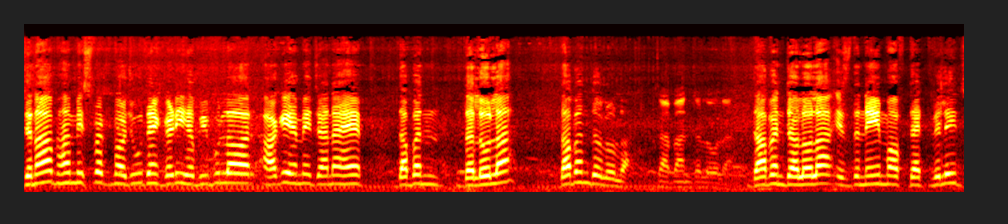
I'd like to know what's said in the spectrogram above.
जनाब हम इस वक्त मौजूद हैं गड़ी हबीबुल्ला और आगे हमें जाना है दबन दलोला दबन दलोला Daban Dalola is the name of that village,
